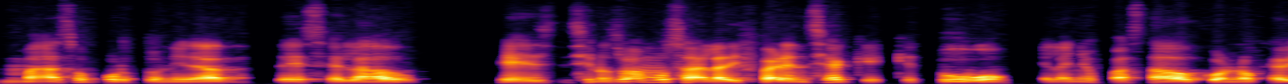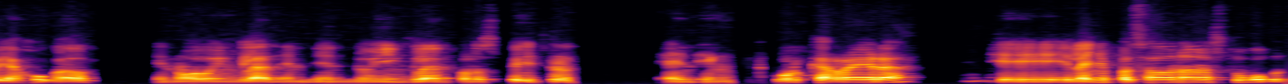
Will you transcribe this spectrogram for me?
más oportunidad de ese lado. Eh, si nos vamos a la diferencia que, que, tuvo el año pasado con lo que había jugado en, Nuevo England, en, New England con los Patriots en por carrera, eh, el año pasado nada más tuvo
